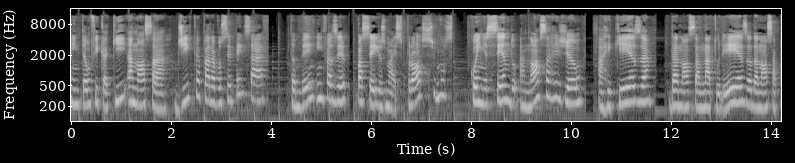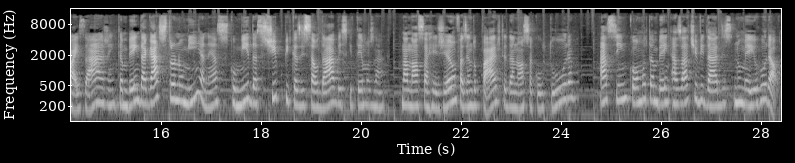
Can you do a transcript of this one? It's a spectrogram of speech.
Então fica aqui a nossa dica para você pensar também em fazer passeios mais próximos, conhecendo a nossa região, a riqueza, da nossa natureza, da nossa paisagem, também da gastronomia, né? As comidas típicas e saudáveis que temos na, na nossa região, fazendo parte da nossa cultura, assim como também as atividades no meio rural.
